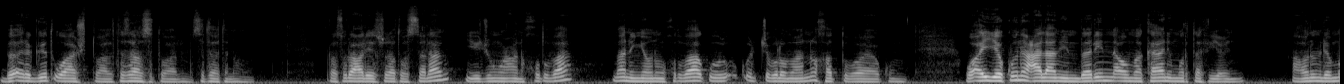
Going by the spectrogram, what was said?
በእርግጥ ዋሽቷል ተሳስተዋል ስተት ነው። ረሱል አለ ሰላቱ ወሰላም የጁሙዓን ኹጥባ ማንኛውንም ኹጥባ ቁጭ ብሎ ማን ነው ከጥበው አያውቁም። ወአን የኩነ አላ ሚንበሪን አው መካን ሙርተፊዕን አሁንም ደግሞ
